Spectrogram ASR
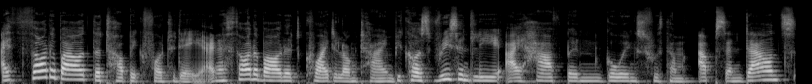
I thought about the topic for today and I thought about it quite a long time because recently I have been going through some ups and downs.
